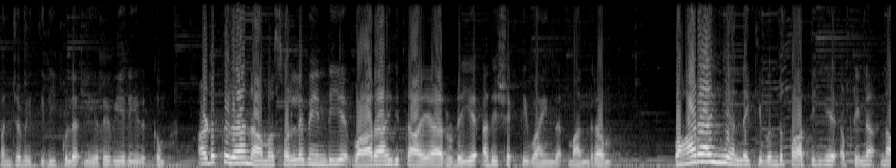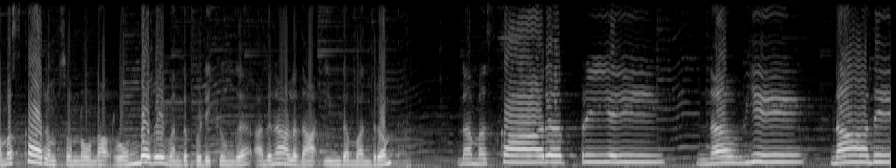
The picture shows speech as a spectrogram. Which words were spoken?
பஞ்சமி திதிக்குள்ள நிறைவேறி இருக்கும். அடுத்ததான் நாம சொல்ல வேண்டிய வாராகி தாயாருடைய அதிசக்தி வாய்ந்த மந்திரம். வாராகி அன்னைக்கு வந்து பார்த்தீங்க அப்படின்னா நமஸ்காரம் சொன்னோம்னா ரொம்பவே வந்து பிடிக்குங்க. அதனால தான் இந்த மந்திரம். நமஸ்கார பிரியை நவ்யே நாதே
